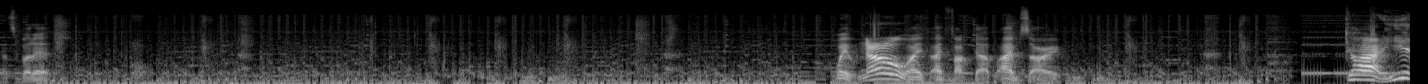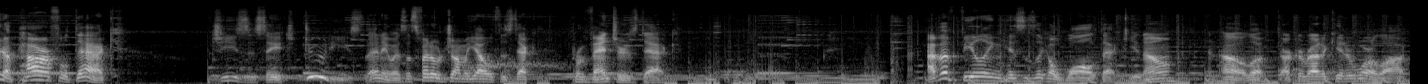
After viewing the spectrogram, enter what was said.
That's about it. Wait, no! I, I fucked up. I'm sorry. God, he had a powerful deck. Jesus H. Duties. Anyways, let's fight Ojama Yell with his deck. Preventer's deck. I have a feeling his is like a wall deck, you know? And oh, look, Dark Eradicator Warlock.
